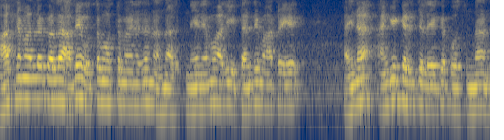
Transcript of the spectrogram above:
ఆశ్రమాల్లో కల్లా అదే ఉత్తమోత్తమైనదని అన్నాడు నేనేమో అది తండ్రి మాటయే అయినా అంగీకరించలేకపోతున్నాను.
